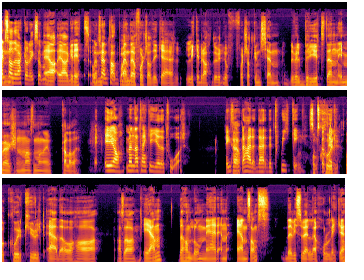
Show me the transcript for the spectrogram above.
Ellers hadde det vært å liksom ja, ja, greit, men, men det er fortsatt ikke like bra. Du vil jo fortsatt kunne kjenne Du vil bryte den immersionen, som man jo kaller det. Ja, men jeg tenker gi det to år. Ikke sant? Ja. Det her er det, det er tweaking som Og skal hvor, til. og hvor kult er det å ha Altså, igjen, det handler om mer enn én sans. Det visuelle holder ikke.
